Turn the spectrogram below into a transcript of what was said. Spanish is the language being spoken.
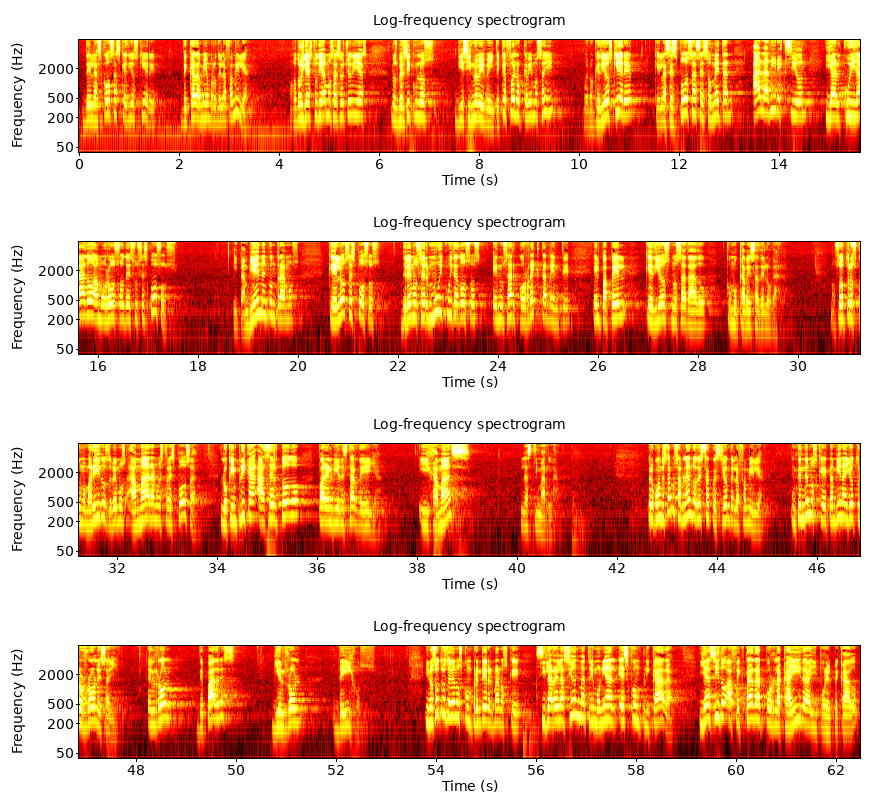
de las cosas que Dios quiere de cada miembro de la familia. Nosotros ya estudiamos hace ocho días los versículos 19 y 20. ¿Qué fue lo que vimos ahí? Bueno, que Dios quiere que las esposas se sometan a la dirección y al cuidado amoroso de sus esposos. Y también encontramos que los esposos debemos ser muy cuidadosos en usar correctamente el papel que Dios nos ha dado como cabeza del hogar. Nosotros como maridos debemos amar a nuestra esposa, lo que implica hacer todo para el bienestar de ella y jamás lastimarla. Pero cuando estamos hablando de esta cuestión de la familia, entendemos que también hay otros roles ahí. El rol de padres y el rol de hijos. Y nosotros debemos comprender, hermanos, que si la relación matrimonial es complicada y ha sido afectada por la caída y por el pecado,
